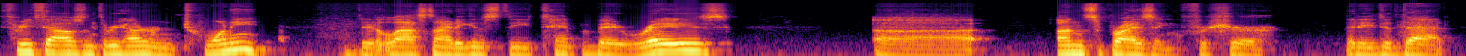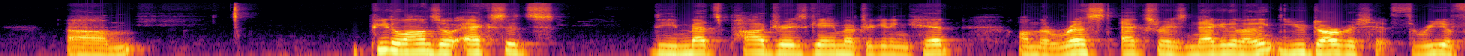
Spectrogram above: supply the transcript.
3,320. Did it last night against the Tampa Bay Rays. Uh, unsurprising for sure that he did that. Um, Pete Alonso exits the Mets Padres game after getting hit on the wrist. X rays negative. I think Yu Darvish hit three of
